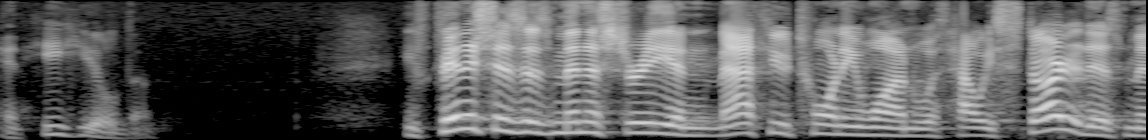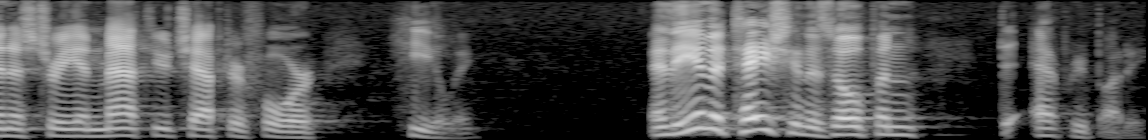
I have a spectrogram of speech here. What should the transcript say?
and he healed them. He finishes his ministry in Matthew 21 with how he started his ministry in Matthew chapter 4 healing. And the invitation is open to everybody.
